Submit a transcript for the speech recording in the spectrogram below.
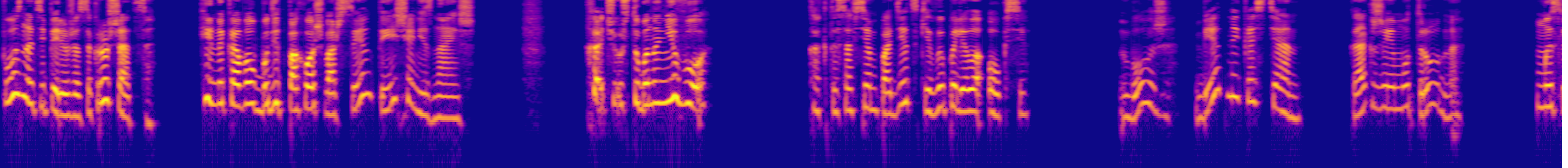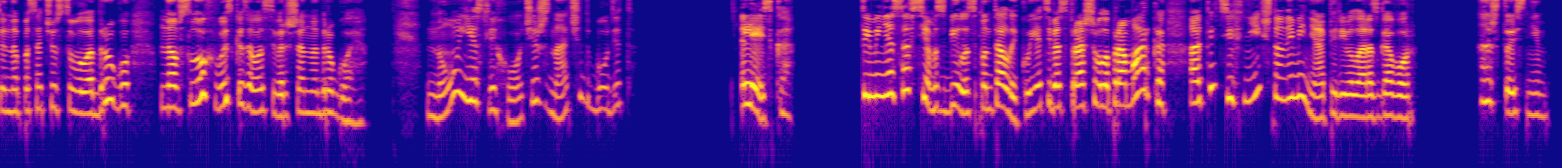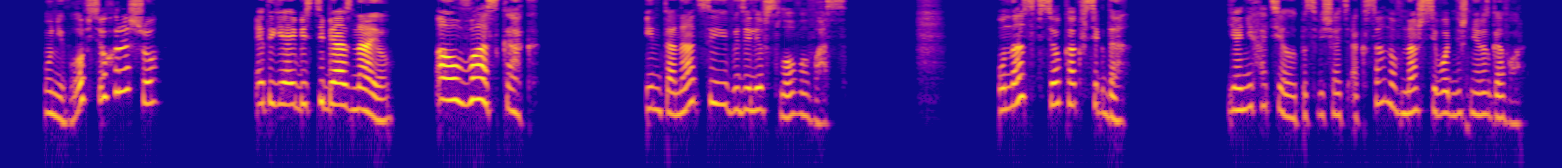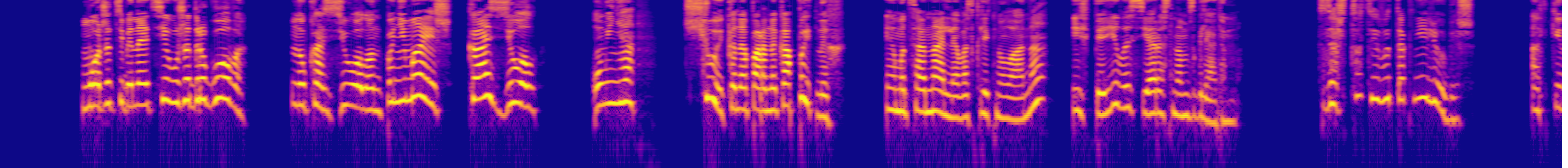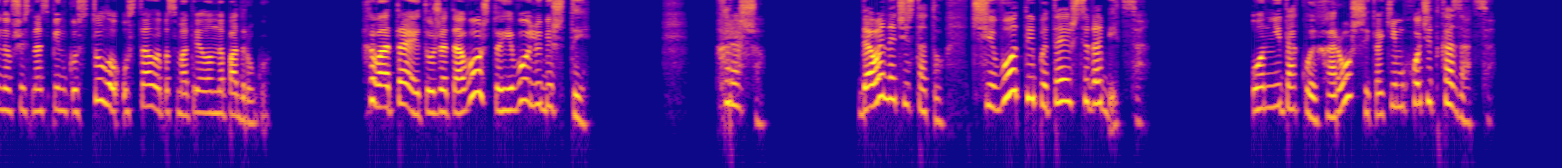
Поздно теперь уже сокрушаться. И на кого будет похож ваш сын, ты еще не знаешь. Хочу, чтобы на него. Как-то совсем по-детски выпалила Окси. Боже, бедный Костян, как же ему трудно. Мысленно посочувствовала другу, но вслух высказала совершенно другое. Ну, если хочешь, значит, будет. Леська, ты меня совсем сбила с панталыку. Я тебя спрашивала про Марка, а ты технично на меня перевела разговор. А что с ним? У него все хорошо. Это я и без тебя знаю. А у вас как? Интонацией выделив слово «вас». У нас все как всегда. Я не хотела посвящать Оксану в наш сегодняшний разговор. Может, тебе найти уже другого? Ну, козел он, понимаешь? Козел! У меня чуйка на парнокопытных! Эмоционально воскликнула она и вперилась яростным взглядом. «За что ты его так не любишь?» Откинувшись на спинку стула, устало посмотрела на подругу. «Хватает уже того, что его любишь ты». «Хорошо. Давай на чистоту. Чего ты пытаешься добиться?» «Он не такой хороший, каким хочет казаться».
